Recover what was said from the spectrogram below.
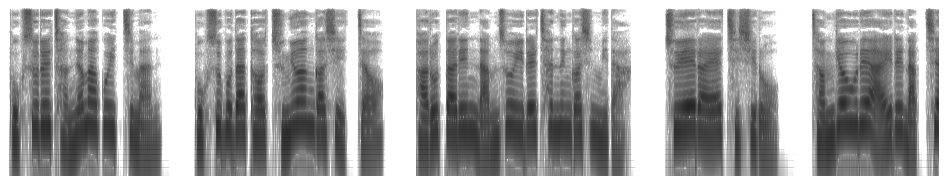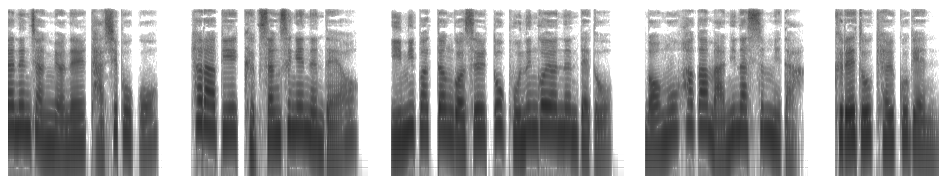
복수를 전념하고 있지만 복수보다 더 중요한 것이 있죠. 바로 딸인 남소희를 찾는 것입니다. 주애라의 지시로 정겨울의 아이를 납치하는 장면을 다시 보고 혈압이 급상승했는데요. 이미 봤던 것을 또 보는 거였는데도 너무 화가 많이 났습니다. 그래도 결국엔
